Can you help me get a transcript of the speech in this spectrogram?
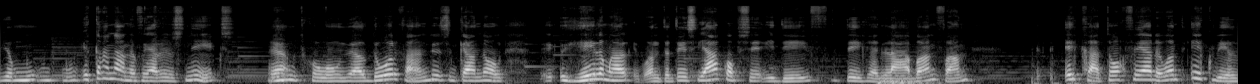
je, moet- je kan aan de verre dus niks. Je Ja. moet gewoon wel doorgaan. Dus ik kan nou helemaal, want het is Jacob's idee tegen Laban van, ik ga toch verder, want ik wil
